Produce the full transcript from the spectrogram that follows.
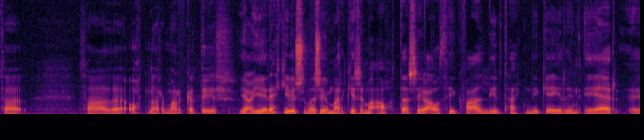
Það, það opnar margar dyr. Já, ég er ekki vissum að það séu margir sem að átta sig á því hvað líftækni geirin er e,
